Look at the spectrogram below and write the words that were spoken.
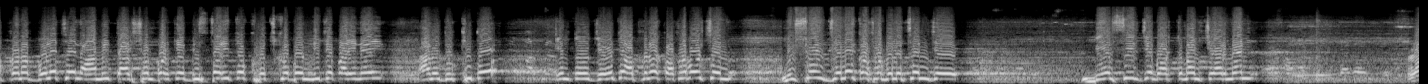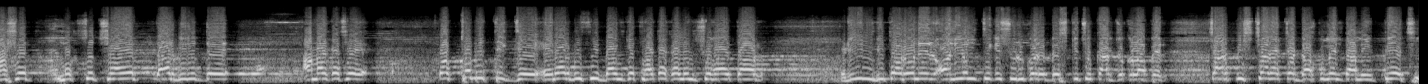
আপনারা বলেছেন, আমি তার সম্পর্কে বিস্তারিত খোঁজ খবর নিতে পারি নাই, আমি দুঃখিত। কিন্তু যেহেতু আপনারা কথা বলছেন, নিশ্চয়ই জেনে কথা বলেছেন যে বিএসসির যে বর্তমান চেয়ারম্যান রাশেদ মকসুদ সাহেব তার বিরুদ্ধে আমার কাছে তথ্যভিত্তিক যে এনআরবিসি ব্যাংকে থাকাকালীন সময় তার ঋণ বিতরণের অনিয়ম থেকে শুরু করে বেশ কিছু কার্যকলাপের চার পৃষ্ঠার একটা ডকুমেন্ট আমি পেয়েছি।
